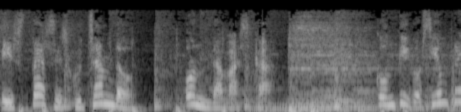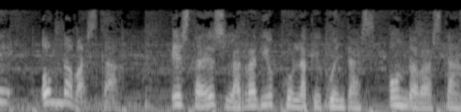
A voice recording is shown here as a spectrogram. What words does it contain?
Estás escuchando Onda Vasca. Contigo siempre, Onda Vasca. Esta es la radio con la que cuentas, Onda Vasca.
